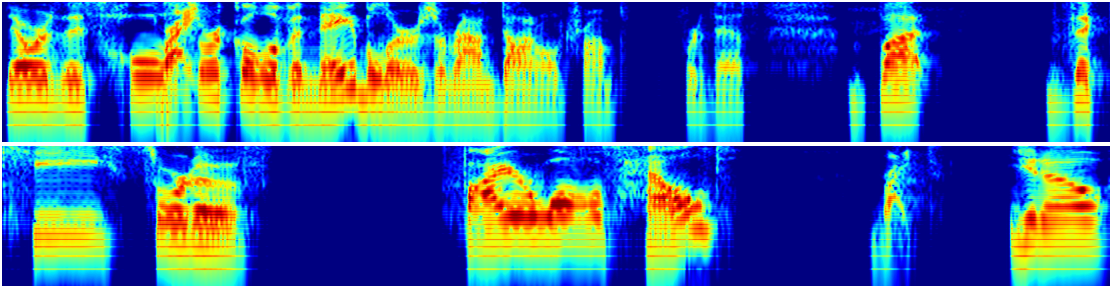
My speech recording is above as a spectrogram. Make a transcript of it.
There were this whole Right. circle of enablers around Donald Trump for this, but the key sort of firewalls held right. You know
